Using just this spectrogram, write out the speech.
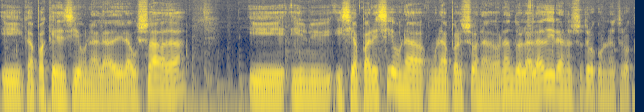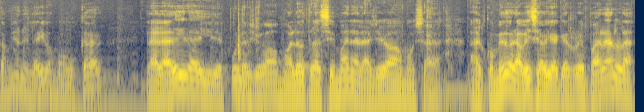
y capaz que decía una ladera usada, y, y- si aparecía una, una persona donando la ladera, nosotros con nuestros camiones la íbamos a buscar, la ladera, y después la llevábamos a la otra semana, la llevábamos al comedor, a veces había que repararla,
